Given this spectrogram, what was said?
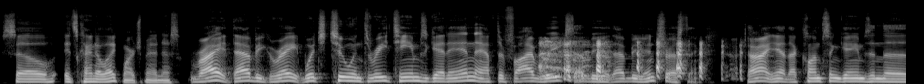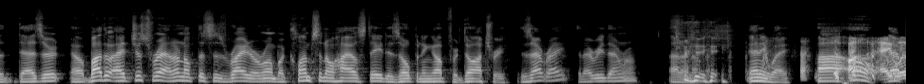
So it's kind of like March Madness. Right, that'd be great. Which two and three teams get in after five weeks? That'd be that'd be interesting. All right, yeah, that Clemson game's in the desert. Oh, by the way, I just read. I don't know if this is right or wrong, but Clemson, Ohio State is opening up for Daughtry. Is that right? Did I read that wrong? I don't know. anyway, uh, oh, hey, that listen,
